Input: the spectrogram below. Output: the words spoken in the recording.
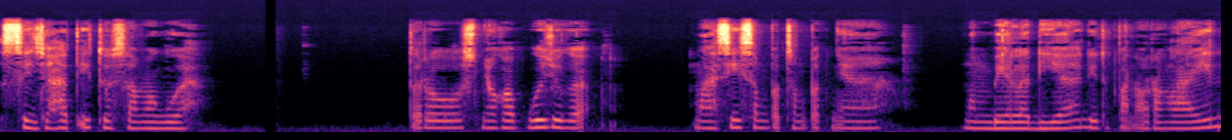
sejahat itu sama gue terus nyokap gue juga masih sempat-sempatnya membela dia di depan orang lain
